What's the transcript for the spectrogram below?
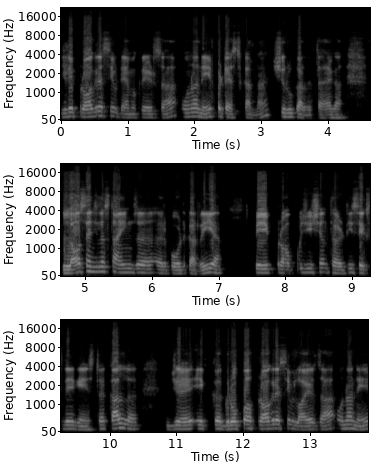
ਜਿਹੜੇ ਪ੍ਰੋਗਰੈਸਿਵ ਡੈਮੋਕ੍ਰੇਟਸ ਆ, ਉਹਨਾਂ ਨੇ ਪ੍ਰੋਟੈਸਟ ਕਰਨਾ ਸ਼ੁਰੂ ਕਰ ਦਿੱਤਾ ਹੈਗਾ। ਲਾਸ ਐਂਜਲਸ ਟਾਈਮਜ਼ ਰਿਪੋਰਟ ਕਰ ਰਹੀ ਆ ਵੀ ਪ੍ਰੋਪੋਜੀਸ਼ਨ 36 ਦੇ ਅਗੇਂਸਟ ਕੱਲ ਜੋ ਇੱਕ ਗਰੁੱਪ ਆਫ ਪ੍ਰੋਗਰੈਸਿਵ ਲਾਇਰਸ ਆ, ਉਹਨਾਂ ਨੇ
